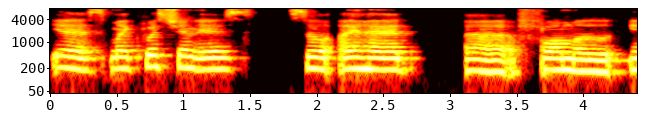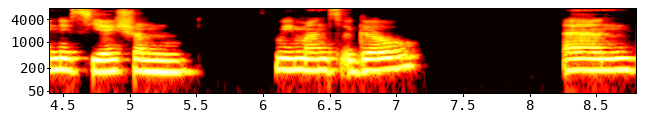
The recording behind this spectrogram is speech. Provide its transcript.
Yes, my question is so I had a formal initiation three months ago, and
